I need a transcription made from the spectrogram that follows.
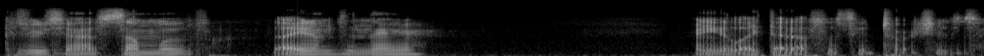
because we're just going to have some of the items in there. I need to light that up so let's get torches.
